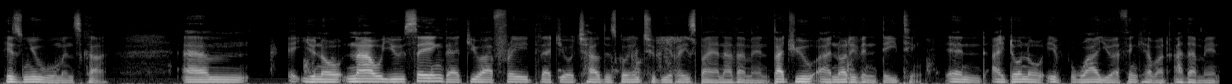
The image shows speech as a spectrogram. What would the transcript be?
his new woman's car. Um, you know, now you saying that you are afraid that your child is going to be raised by another man, but you are not even dating. And I don't know if why you are thinking about other men.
